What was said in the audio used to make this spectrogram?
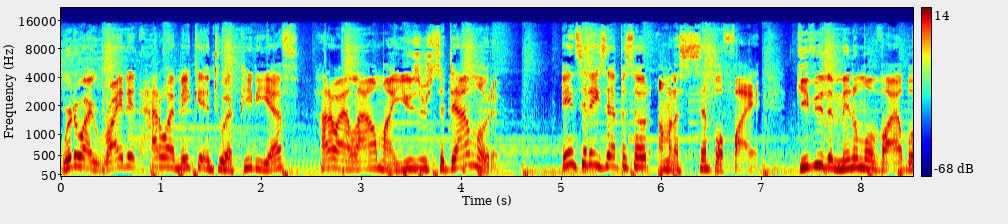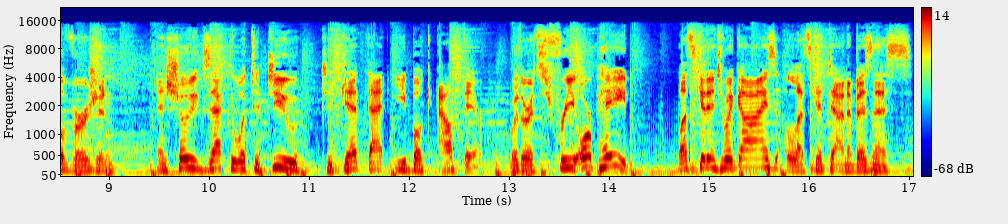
Where do I write it? How do I make it into a PDF? How do I allow my users to download it? In today's episode, I'm going to simplify it, give you the minimal viable version, and show you exactly what to do to get that ebook out there, whether it's free or paid. Let's get into it, guys. Let's get down to business.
